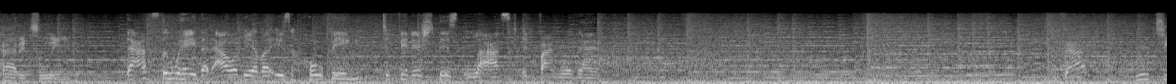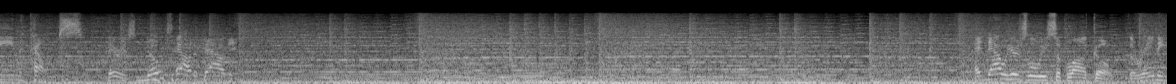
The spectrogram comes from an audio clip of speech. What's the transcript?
pad its lead. That's the way that Alabama is hoping to finish this last and final event. Routine helps. There is no doubt about it. And now here's Luisa Blanco, the reigning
